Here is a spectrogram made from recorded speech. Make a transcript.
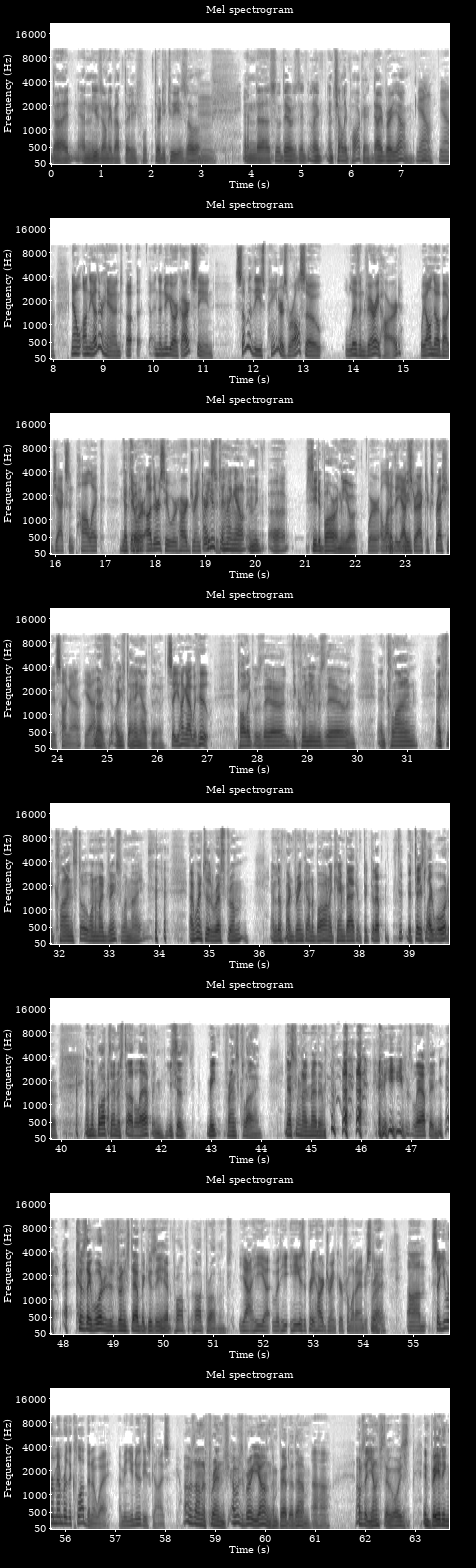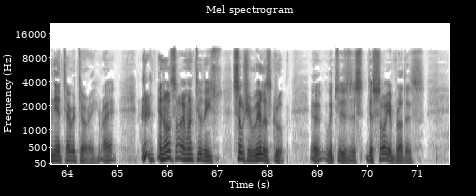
died, and he was only about 30, 32 years old. Mm. And uh, so there was, a, like, and Charlie Parker died very young. Yeah, yeah. Now, on the other hand, uh, in the New York art scene, some of these painters were also living very hard. We all know about Jackson Pollock, but That's there right. were others who were hard drinkers. I used to hang out in the uh, Cedar Bar in New York. Where a lot of mm, the I used- abstract expressionists hung out. Yeah. No, I used to hang out there. So you hung out with who? Pollock was there, de Kooning was there, and and Kline. Actually, Kline stole one of my drinks one night. I went to the restroom and left my drink on the bar, and I came back and picked it up. It, it tastes like water, and the bartender started laughing. He says, "Meet Franz Kline." That's when I met him, and he, he was laughing because they watered his drinks down because he had prop, heart problems. Yeah, he uh, but he he is a pretty hard drinker, from what I understand. Um, so you remember the club in a way. I mean, you knew these guys. I was on the fringe. I was very young compared to them. Uh huh. I was a youngster, who always invading their territory, right? and also, I went to the social realist group, uh, which is the Soyer brothers,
